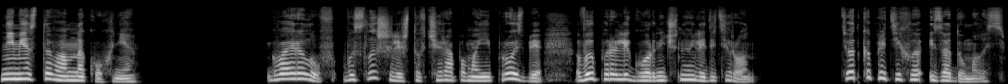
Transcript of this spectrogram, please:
Не место вам на кухне. Гвайра Лув, вы слышали, что вчера по моей просьбе выпороли горничную леди Тирон? Тетка притихла и задумалась.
